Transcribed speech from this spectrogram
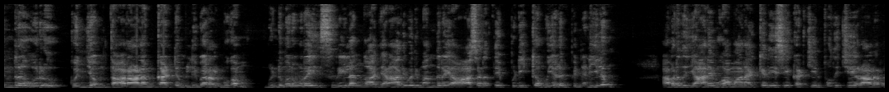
என்ற ஒரு கொஞ்சம் தாராளம் காட்டும் லிபரல் முகம் மீண்டும் முறை ஸ்ரீலங்கா ஜனாதிபதி மந்திரி ஆசனத்தை பிடிக்க முயலும் பின்னணியிலும் அவரது யானை முகாமான ஐக்கிய தேசிய கட்சியின் பொதுச் செயலாளர்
